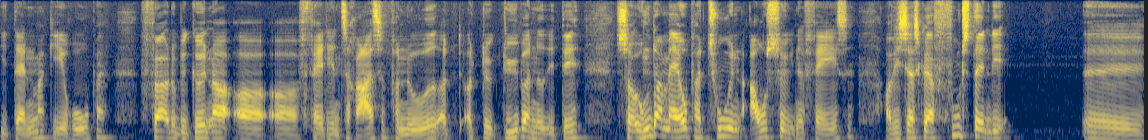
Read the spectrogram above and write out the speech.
i Danmark, i Europa, før du begynder at, at fatte interesse for noget og, og dykke dybere ned i det. Så ungdom er jo partout en afsøgende fase. Og hvis jeg skal være fuldstændig øh,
